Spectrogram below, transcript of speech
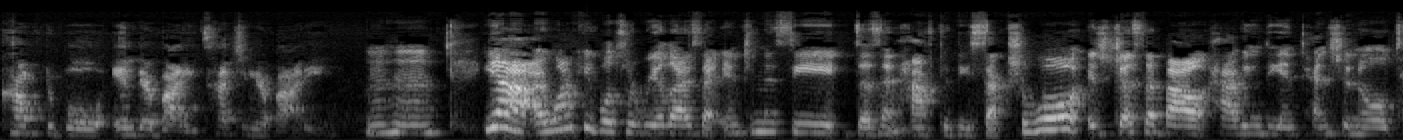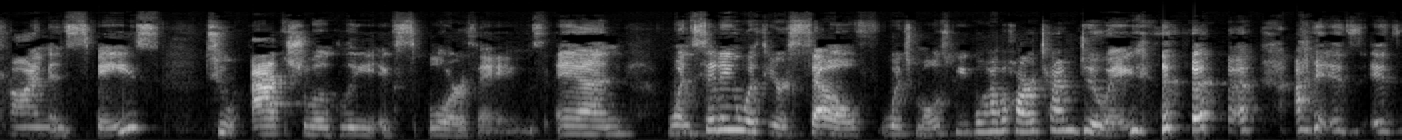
comfortable in their body, touching their body? Mm-hmm. Yeah, I want people to realize that intimacy doesn't have to be sexual. It's just about having the intentional time and space to actually explore things. And when sitting with yourself, which most people have a hard time doing, it's it's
